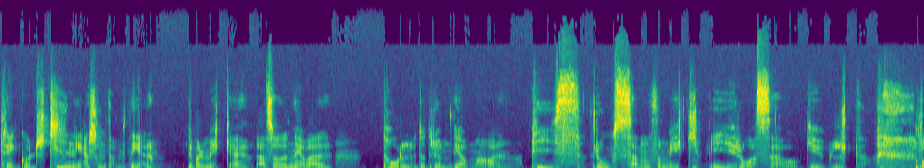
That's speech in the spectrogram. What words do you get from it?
trädgårdstidningar som damp ner det var mycket. Alltså när jag var tolv, då drömde jag om att ha en pisrosen som gick i rosa och gult på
